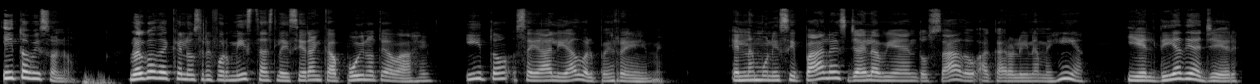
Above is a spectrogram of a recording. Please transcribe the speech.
Ito Bisonó. Luego de que los reformistas le hicieran capú y no te abaje, Ito se ha aliado al PRM. En las municipales ya él había endosado a Carolina Mejía y el día de ayer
